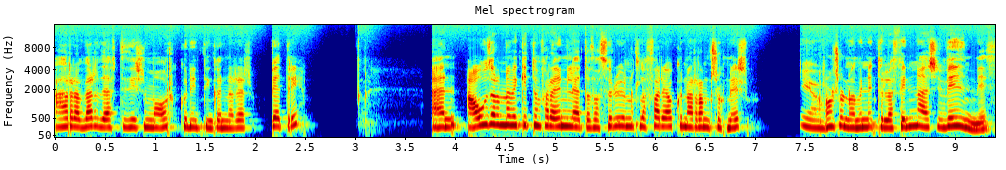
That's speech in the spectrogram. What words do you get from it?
harra verði eftir því sem að orkunýtingunar er betri. En áður en að við getum fara að innlega þá þurfum við náttúrulega að fara í ákveðna rannsóknir Já, rannsóknar vinni til að finna þessi viðmið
